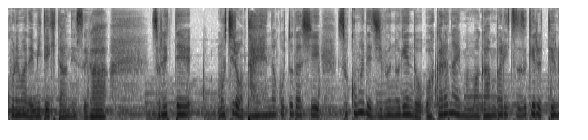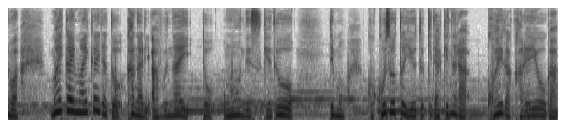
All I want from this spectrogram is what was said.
これまで見てきたんですがそれってもちろん大変なことだしそこまで自分の限度わからないまま頑張り続けるっていうのは毎回毎回だとかなり危ないと思うんですけどでもここぞという時だけなら声が枯れようが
